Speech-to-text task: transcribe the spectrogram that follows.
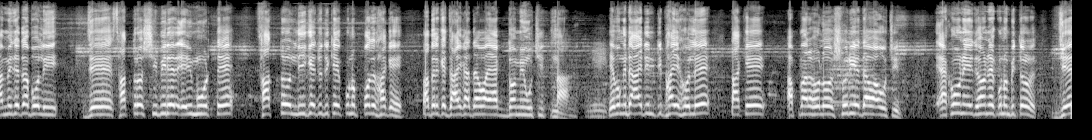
আমি যেটা বলি যে ছাত্র শিবিরের এই মুহূর্তে ছাত্র লীগে যদি কেউ কোনো পদে থাকে, তাদেরকে জায়গা দেওয়া একদমই উচিত না। এবং এটা আইডেন্টিফাই হলে তাকে আপনার হলো সরিয়ে দেওয়া উচিত। এখন এই ধরনের কোনো বিতর্ক যে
